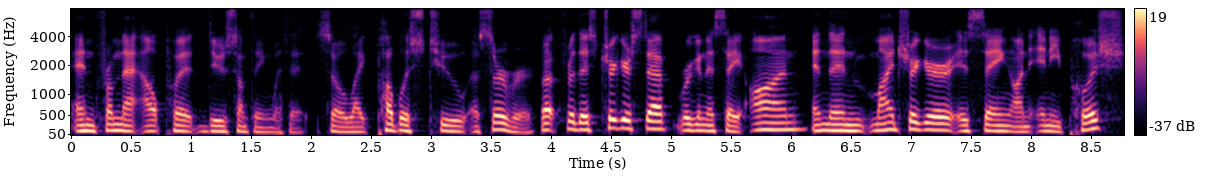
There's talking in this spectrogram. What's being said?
and from that output, do something with it. So, like publish to a server. But for this trigger step, we're gonna say on, and then my trigger is saying on any push.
